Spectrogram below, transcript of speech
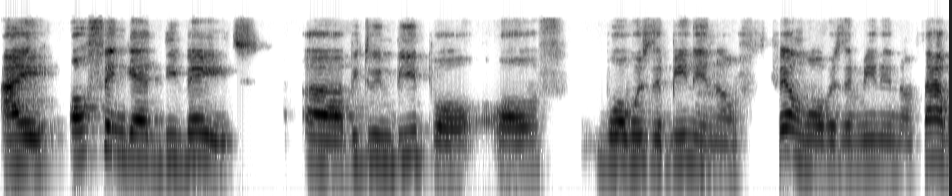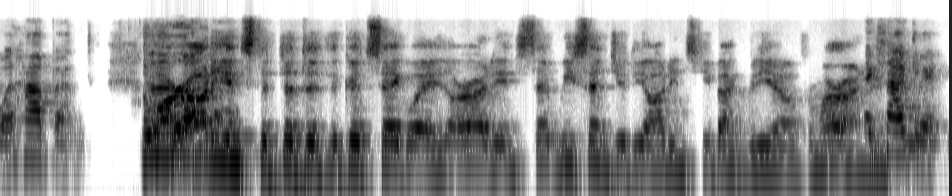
I often get debates uh, between people of what was the meaning of film, what was the meaning of that, what happened. So and our audience, the, the, the, good segue, our audience said we sent you the audience feedback video from our audience. Exactly.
